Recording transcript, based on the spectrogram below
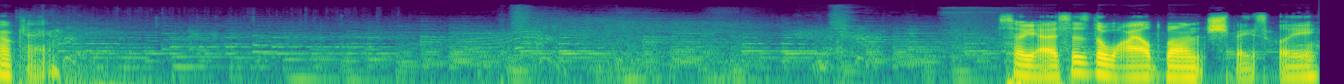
Okay. So yeah, this is the Wild Bunch, basically.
